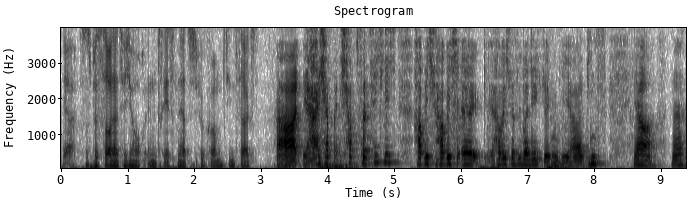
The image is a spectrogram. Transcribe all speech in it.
Ja, sonst bist du auch natürlich auch in Dresden herzlich willkommen, dienstags. Ja, ja, ich habe ich hab tatsächlich, habe ich, hab ich, äh, hab ich das überlegt irgendwie. Äh, Dienst, ja, ne?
